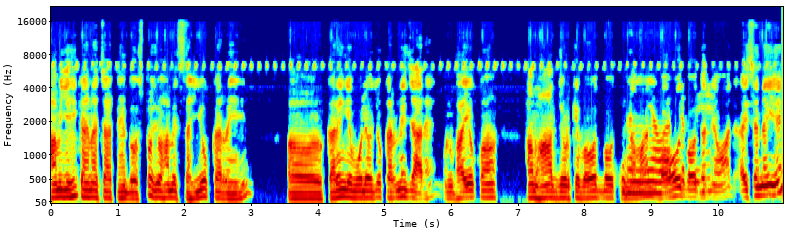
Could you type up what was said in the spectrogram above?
हम यही कहना चाहते हैं दोस्तों जो हमें सहयोग कर रहे हैं और करेंगे बोले और जो करने जा रहे हैं उन भाइयों को हम हाथ जोड़ के बहुत बहुत नमन धन्यवाद बहुत बहुत धन्यवाद। ऐसा नहीं है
